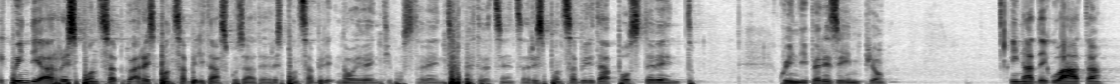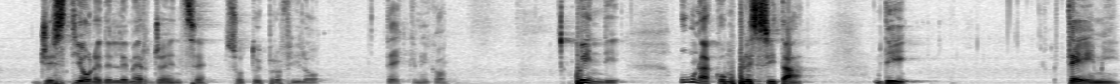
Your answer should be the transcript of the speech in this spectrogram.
e quindi a, responsa a responsabilità, scusate, responsabili no eventi post-evento, responsabilità post-evento. Quindi per esempio inadeguata gestione delle emergenze sotto il profilo tecnico. Quindi una complessità di temi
